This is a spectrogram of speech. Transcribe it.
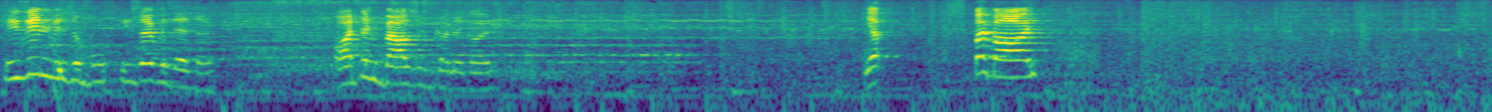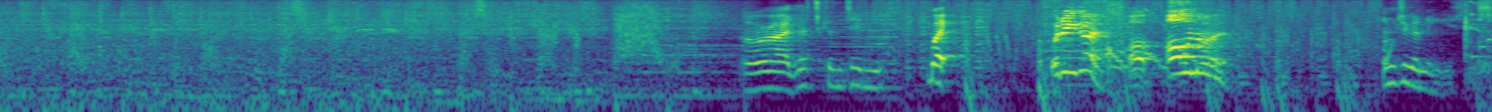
he's invisible. He's over there though. Oh, I think Bowser's gonna go. Yep. Bye bye. Alright, let's continue. Wait, where do you go? Oh, oh no! I'm just gonna use this.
